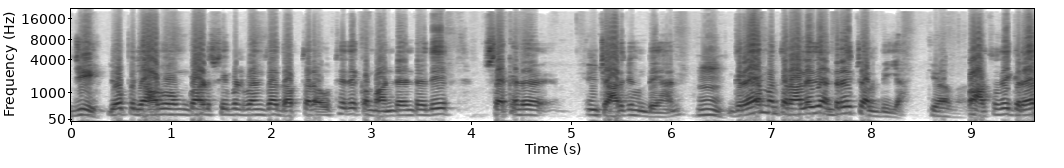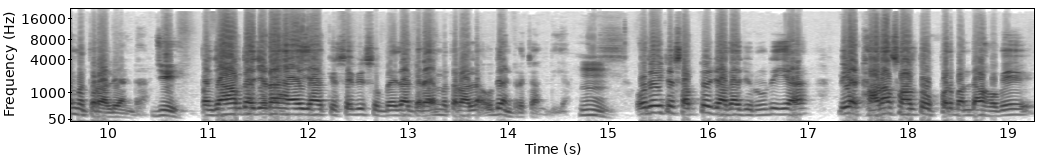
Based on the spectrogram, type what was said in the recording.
ਜੀ। ਜੋ Punjab home guard civil defence ਦਾ ਦਫ਼ਤਰ ਹੈ ਉੱਥੇ ਦੇ ਕਮਾਂਡੈਂਟ ਦੇ ਸੈਕੰਡ ਇੰਚਾਰਜ ਹੁੰਦੇ ਹਨ। ਹੂੰ। ਗ੍ਰਹਿ ਮੰਤਰਾਲੇ ਦੇ ਅੰਡਰ ਇਹ ਚੱਲਦੀ ਆ। ਕੀ ਬਾਤ। ਭਾਰਤ ਦੇ ਗ੍ਰਹਿ ਮੰਤਰਾਲੇ ਅੰਡਰ। ਜੀ। ਪੰਜਾਬ ਦਾ ਜਿਹੜਾ ਹੈ ਜਾਂ ਕਿਸੇ ਵੀ ਸੂਬੇ ਦਾ ਗ੍ਰਹਿ ਮੰਤਰਾਲਾ ਉਹਦੇ ਅੰਡਰ ਚੱਲਦੀ ਆ। ਹੂੰ। ਉਹਦੇ ਵਿੱਚ ਸਭ ਤੋਂ ਜ਼ਿਆਦਾ ਜ਼ਰੂਰੀ ਆ ਵੀ 18 ਸਾਲ ਤੋਂ ਉੱਪਰ ਬੰਦਾ ਹੋਵੇ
